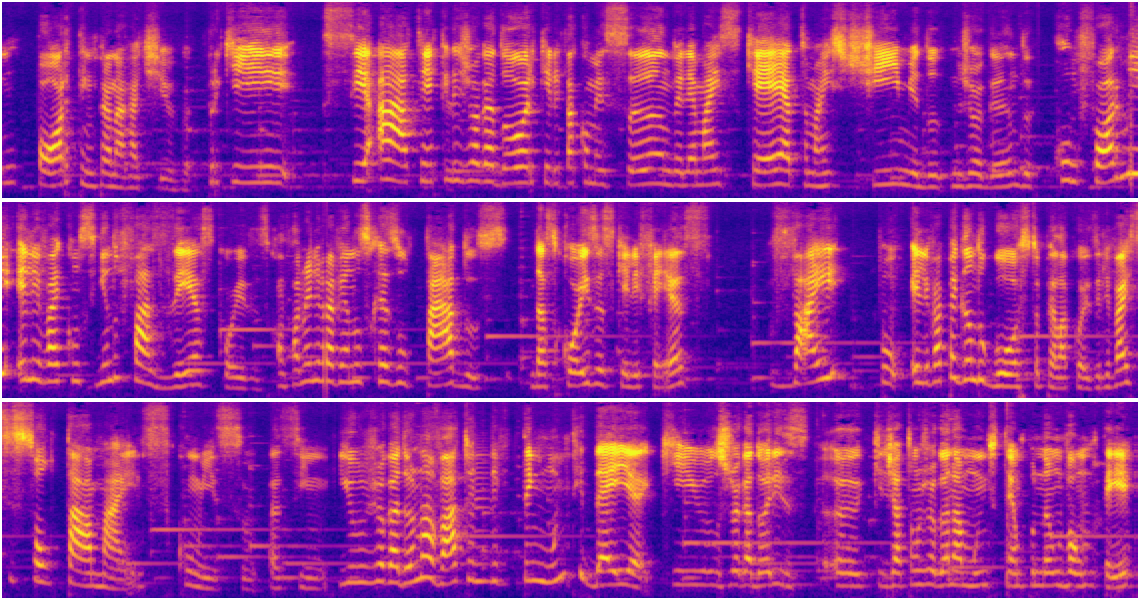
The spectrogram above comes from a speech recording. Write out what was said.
importem pra narrativa. Porque se, ah, tem aquele jogador que ele tá começando, ele é mais quieto, mais tímido jogando, conforme ele vai conseguindo fazer as coisas, conforme ele vai vendo os resultados das coisas que ele fez, vai tipo, ele vai pegando gosto pela coisa, ele vai se soltar mais com isso, assim. E o jogador novato, ele tem muita ideia que os jogadores uh, que já estão jogando há muito tempo não vão ter.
